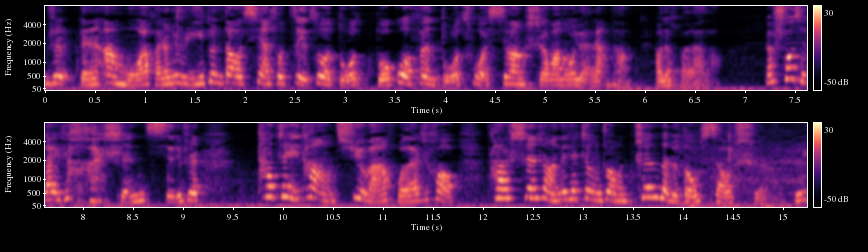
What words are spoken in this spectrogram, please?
就是给人按摩，反正就是一顿道歉，说自己做的多多过分，多错，希望蛇王能够原谅他，然后就回来了。然后说起来也是很神奇，就是。他这一趟去完回来之后，他身上的那些症状真的就都消失了，就是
